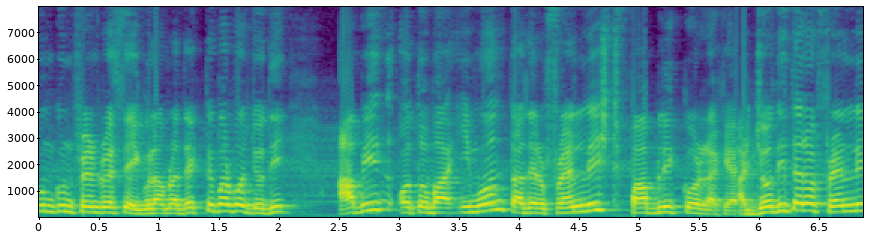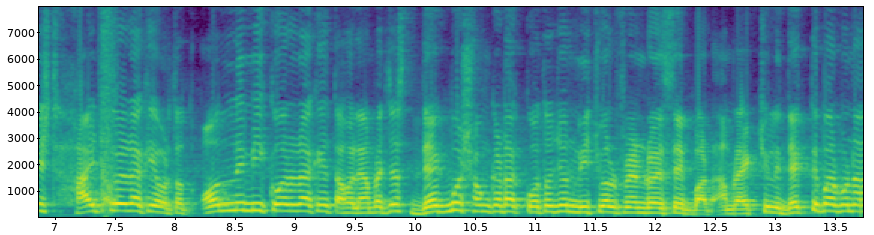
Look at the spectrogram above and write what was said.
কোন কোন ফ্রেন্ড রয়েছে, এগুলো আমরা দেখতে পারব। যদি আবিদ অথবা ইমন তাদের ফ্রেন্ড লিস্ট পাবলিক করে রাখে। আর যদি তারা ফ্রেন্ড লিস্ট হাইড করে রাখে, অর্থাৎ অনলি মি করে রাখে, তাহলে আমরা জাস্ট দেখব সংখ্যাটা কতজন মিউচুয়াল ফ্রেন্ড রয়েছে বাট আমরা অ্যাকচুয়ালি দেখতে পারব না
